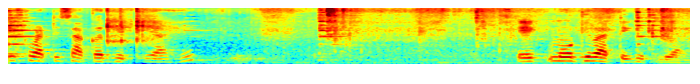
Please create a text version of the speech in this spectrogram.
एक वाटी साखर घेतली आहे. एक मोठी वाटी घेतली आहे.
